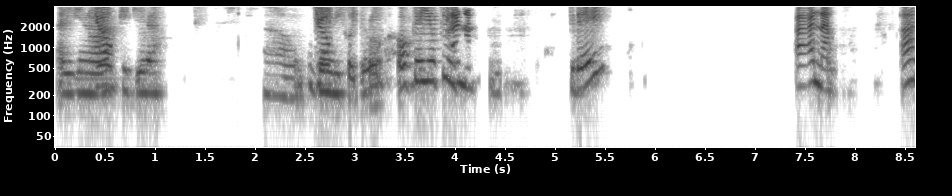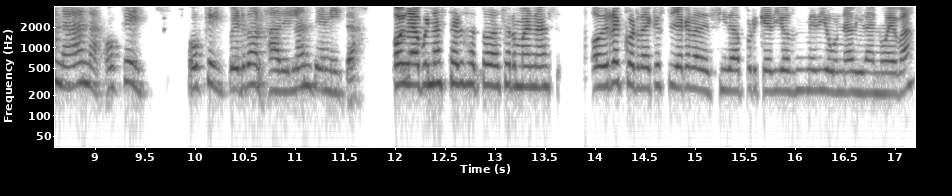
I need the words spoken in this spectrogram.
¿Alguien Yo. más que quiera? Ah, ¿Quién Yo. dijo yo? Ok, ok. Ana. ¿Grey? Ana. Ana, Ana, ok. Ok, perdón. Adelante, Anita. Hola, buenas tardes a todas hermanas. Hoy recordé que estoy agradecida porque Dios me dio una vida nueva.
